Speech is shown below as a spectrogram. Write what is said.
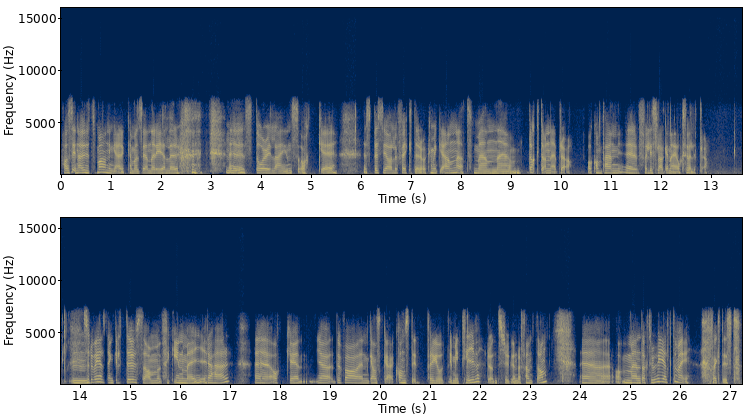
har sina utmaningar kan man säga när det gäller mm. Eh, storylines och eh, specialeffekter och mycket annat. Men eh, doktorn är bra och kompanj, följeslagarna är också väldigt bra. Mm. Så det var helt enkelt du som fick in mig i det här. Eh, och eh, ja, det var en ganska konstig period i mitt liv runt 2015. Eh, men Dr. Who hjälpte mig faktiskt.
